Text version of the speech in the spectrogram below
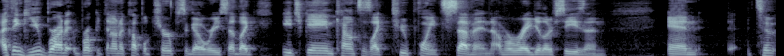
I think you brought it broke it down a couple chirps ago where you said like each game counts as like two point seven of a regular season, and to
